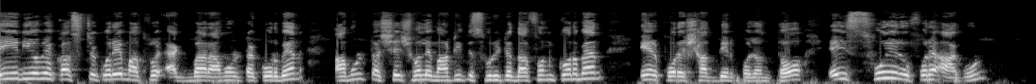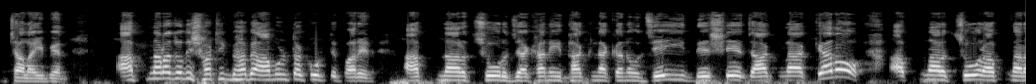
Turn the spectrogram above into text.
এই নিয়মে কষ্ট করে মাত্র একবার আমলটা করবেন। আমলটা শেষ হলে মাটিতে ছুরিটা দাফন করবেন। এরপরে সাত দিন পর্যন্ত এই ছুরির উপরে আগুন জ্বালাইবেন। আপনারা যদি সঠিকভাবে আমলটা করতে পারেন, আপনার চোর যেখানেই থাক না কেন, যেই দেশে যাক না কেন, আপনার চোর আপনার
